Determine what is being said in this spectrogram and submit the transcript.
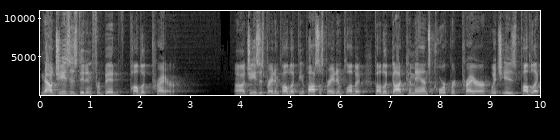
Now, Jesus didn't forbid public prayer. Uh, Jesus prayed in public, the apostles prayed in public, public. God commands corporate prayer, which is public.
